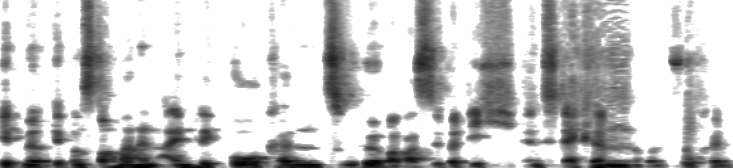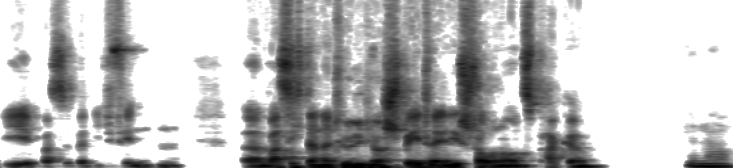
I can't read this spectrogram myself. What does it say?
gib, mir, gib uns doch mal einen Einblick, wo können Zuhörer was über dich entdecken und wo können die was über dich finden, äh, was ich dann natürlich auch später in die Show Notes packe. Genau.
